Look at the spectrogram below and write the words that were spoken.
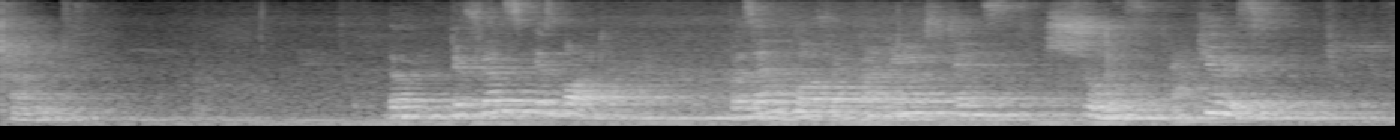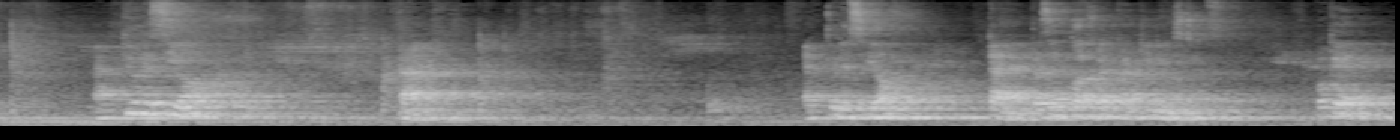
Continuous the difference is what? Present perfect continuous tense shows accuracy. Accuracy of time of time. Present perfect continuous tense. Okay?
